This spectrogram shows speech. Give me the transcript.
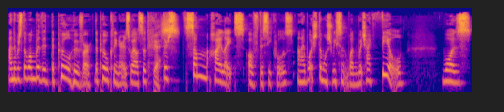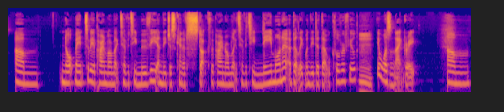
and there was the one with the, the pool hoover, the pool cleaner as well. So Yes. there's some highlights of the sequels, and I watched the most recent one, which I feel was um, not meant to be a Paranormal Activity movie, and they just kind of stuck the Paranormal Activity name on it, a bit like when they did that with Cloverfield. Mm. It wasn't that great. Um,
